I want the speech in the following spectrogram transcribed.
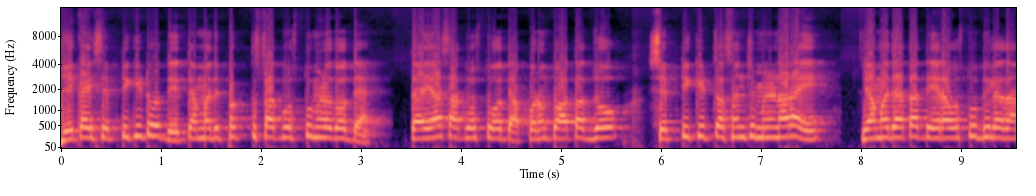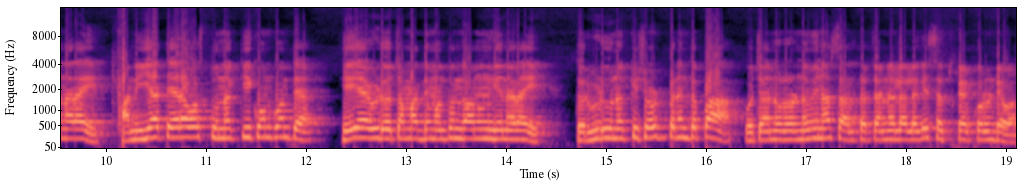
जे काही सेफ्टी किट होते त्यामध्ये फक्त सात वस्तू मिळत होत्या. त्या या सात वस्तू होत्या परंतु आता जो सेफ्टी किटचा संच मिळणार आहे यामध्ये आता तेरा वस्तू दिल्या जाणार आहे. आणि या तेरा वस्तू नक्की कोणकोणत्या हे या व्हिडिओच्या माध्यमातून जाणून घेणार आहे. तर व्हिडिओ नक्की शेवटपर्यंत पहा व चॅनलवर नवीन असाल तर चॅनलला लगेच सबस्क्राईब करून ठेवा.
